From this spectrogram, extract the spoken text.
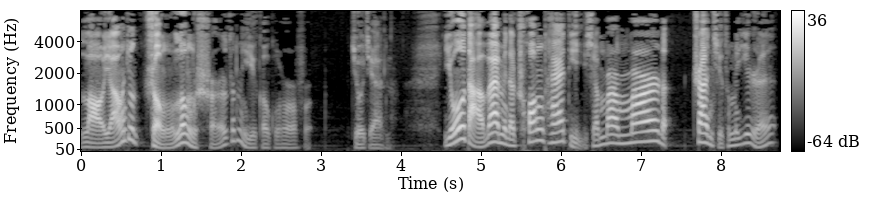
老杨就整愣神这么一个功夫，就见呢，有打外面的窗台底下慢慢的站起这么一人。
